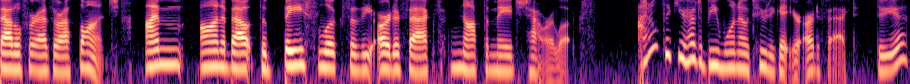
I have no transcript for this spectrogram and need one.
Battle for Azeroth launch? I'm on about the base looks of the artifacts, not the Mage Tower looks. I don't think you have to be 102 to get your artifact, do you?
